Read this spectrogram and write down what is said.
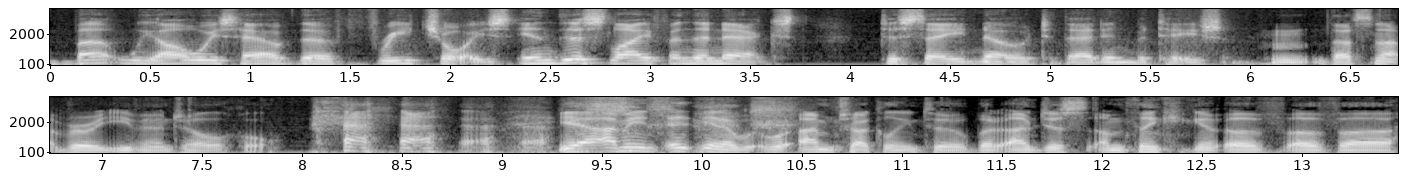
but we always have the free choice in this life and the next to say no to that invitation. Hmm, that's not very evangelical. yeah, I mean, it, you know, I'm chuckling too, but I'm just I'm thinking of of uh,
